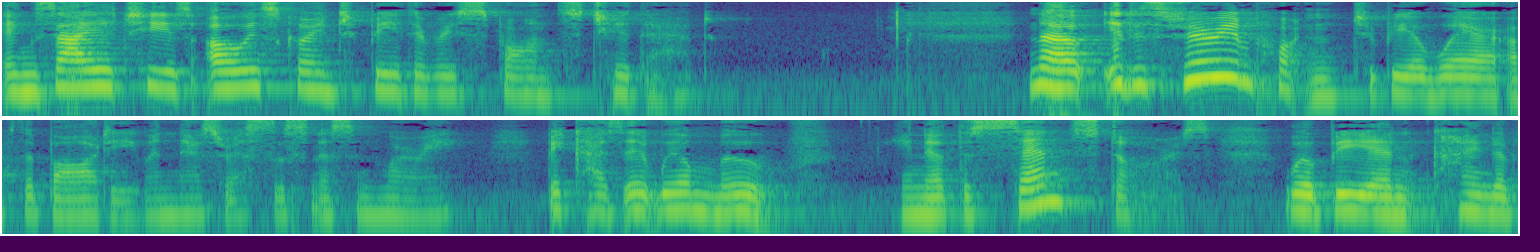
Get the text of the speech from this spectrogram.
Anxiety is always going to be the response to that. Now, it is very important to be aware of the body when there's restlessness and worry because it will move. You know, the sense doors will be in kind of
